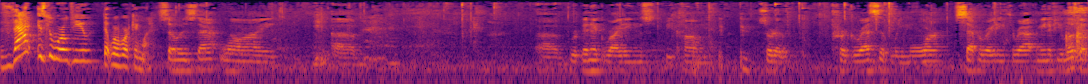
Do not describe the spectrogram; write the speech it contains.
That is the worldview that we're working with. So is that why um, uh, rabbinic writings become sort of progressively more separating throughout? I mean, if you look at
